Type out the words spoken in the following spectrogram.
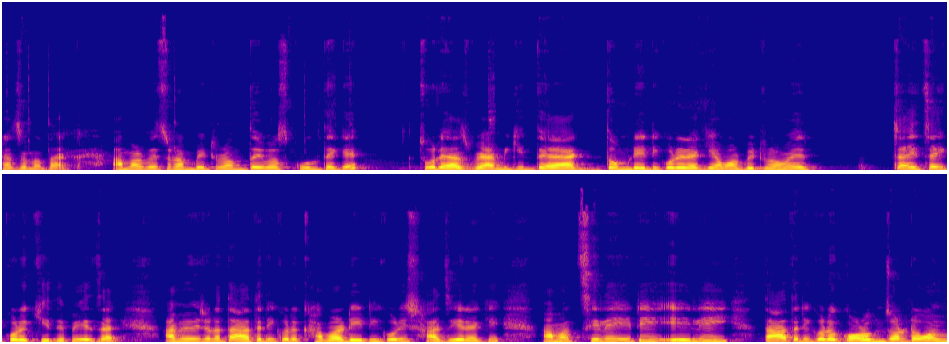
সাজানো থাক আমার বেচুরাম বেটুরাম তো এবার স্কুল থেকে চলে আসবে। আমি কিন্তু একদম রেডি করে রাখি আমার বেডরুমে চাই চাই করে খিদে পেয়ে যায়। আমি ওই জন্য তাড়াতাড়ি করে খাবার রেডি করি, সাজিয়ে রাখি। আমার ছেলে এটি এলেই তাড়াতাড়ি করে গরম জলটাও আমি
